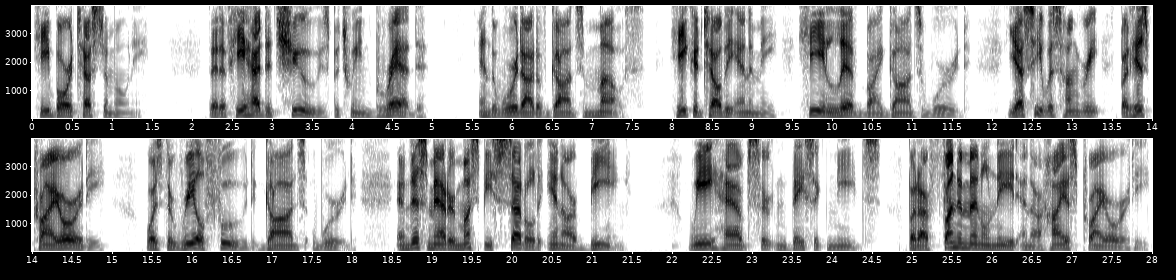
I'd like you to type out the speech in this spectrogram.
he bore testimony that if he had to choose between bread and the word out of God's mouth, he could tell the enemy he lived by God's word. Yes, he was hungry, but his priority was the real food, God's word. And this matter must be settled in our being. We have certain basic needs, but our fundamental need and our highest priority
